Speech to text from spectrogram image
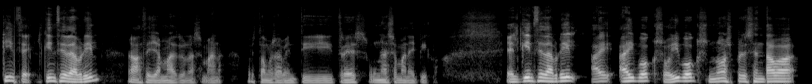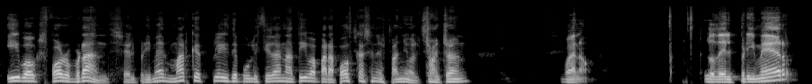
15, el 15 de abril, no, hace ya más de una semana, pues estamos a 23, una semana y pico. El 15 de abril, i- iVox o iVox nos presentaba iVox for Brands, el primer marketplace de publicidad nativa para podcast en español. Chon, chon. Bueno, lo del primer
